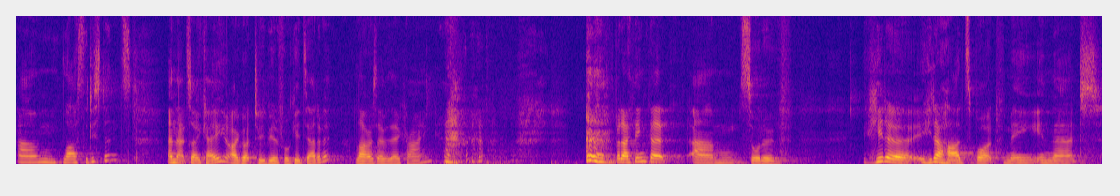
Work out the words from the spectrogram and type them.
um, last the distance, and that's okay. I got two beautiful kids out of it. Lara's over there crying. but I think that um, sort of hit a, hit a hard spot for me in that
